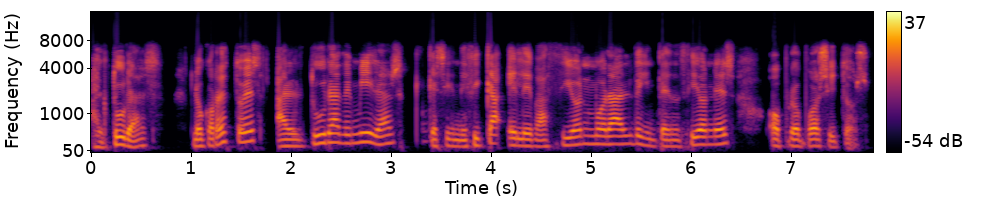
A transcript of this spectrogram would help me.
alturas. Lo correcto es altura de miras, que significa elevación moral de intenciones o propósitos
